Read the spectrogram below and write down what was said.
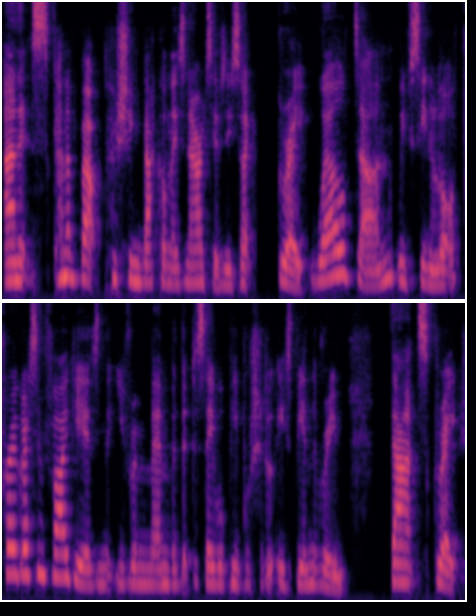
And it's kind of about pushing back on those narratives. And It's like, great, well done. We've seen a lot of progress in five years and that you've remembered that disabled people should at least be in the room. That's great.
